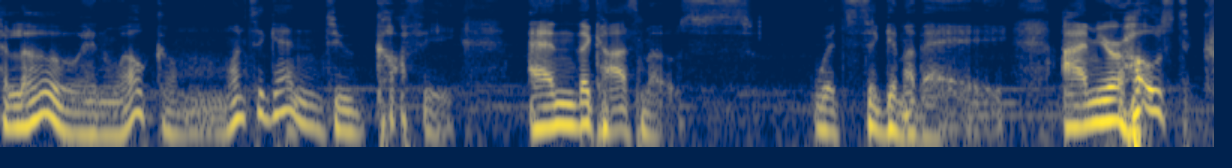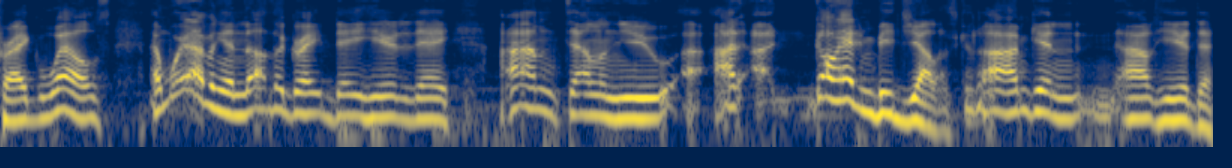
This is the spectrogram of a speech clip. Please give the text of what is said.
Hello and welcome once again to Coffee and the Cosmos with Sigma Bay. I'm your host, Craig Wells, and we're having another great day here today. I'm telling you, I, I, go ahead and be jealous because I'm getting out here to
